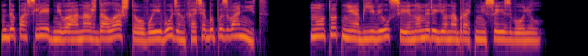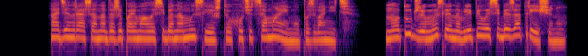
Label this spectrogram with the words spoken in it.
До последнего она ждала, что воеводин хотя бы позвонит. Но тот не объявился и номер ее набрать не соизволил. Один раз она даже поймала себя на мысли, что хочет сама ему позвонить. Но тут же мысленно влепила себе за трещину.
